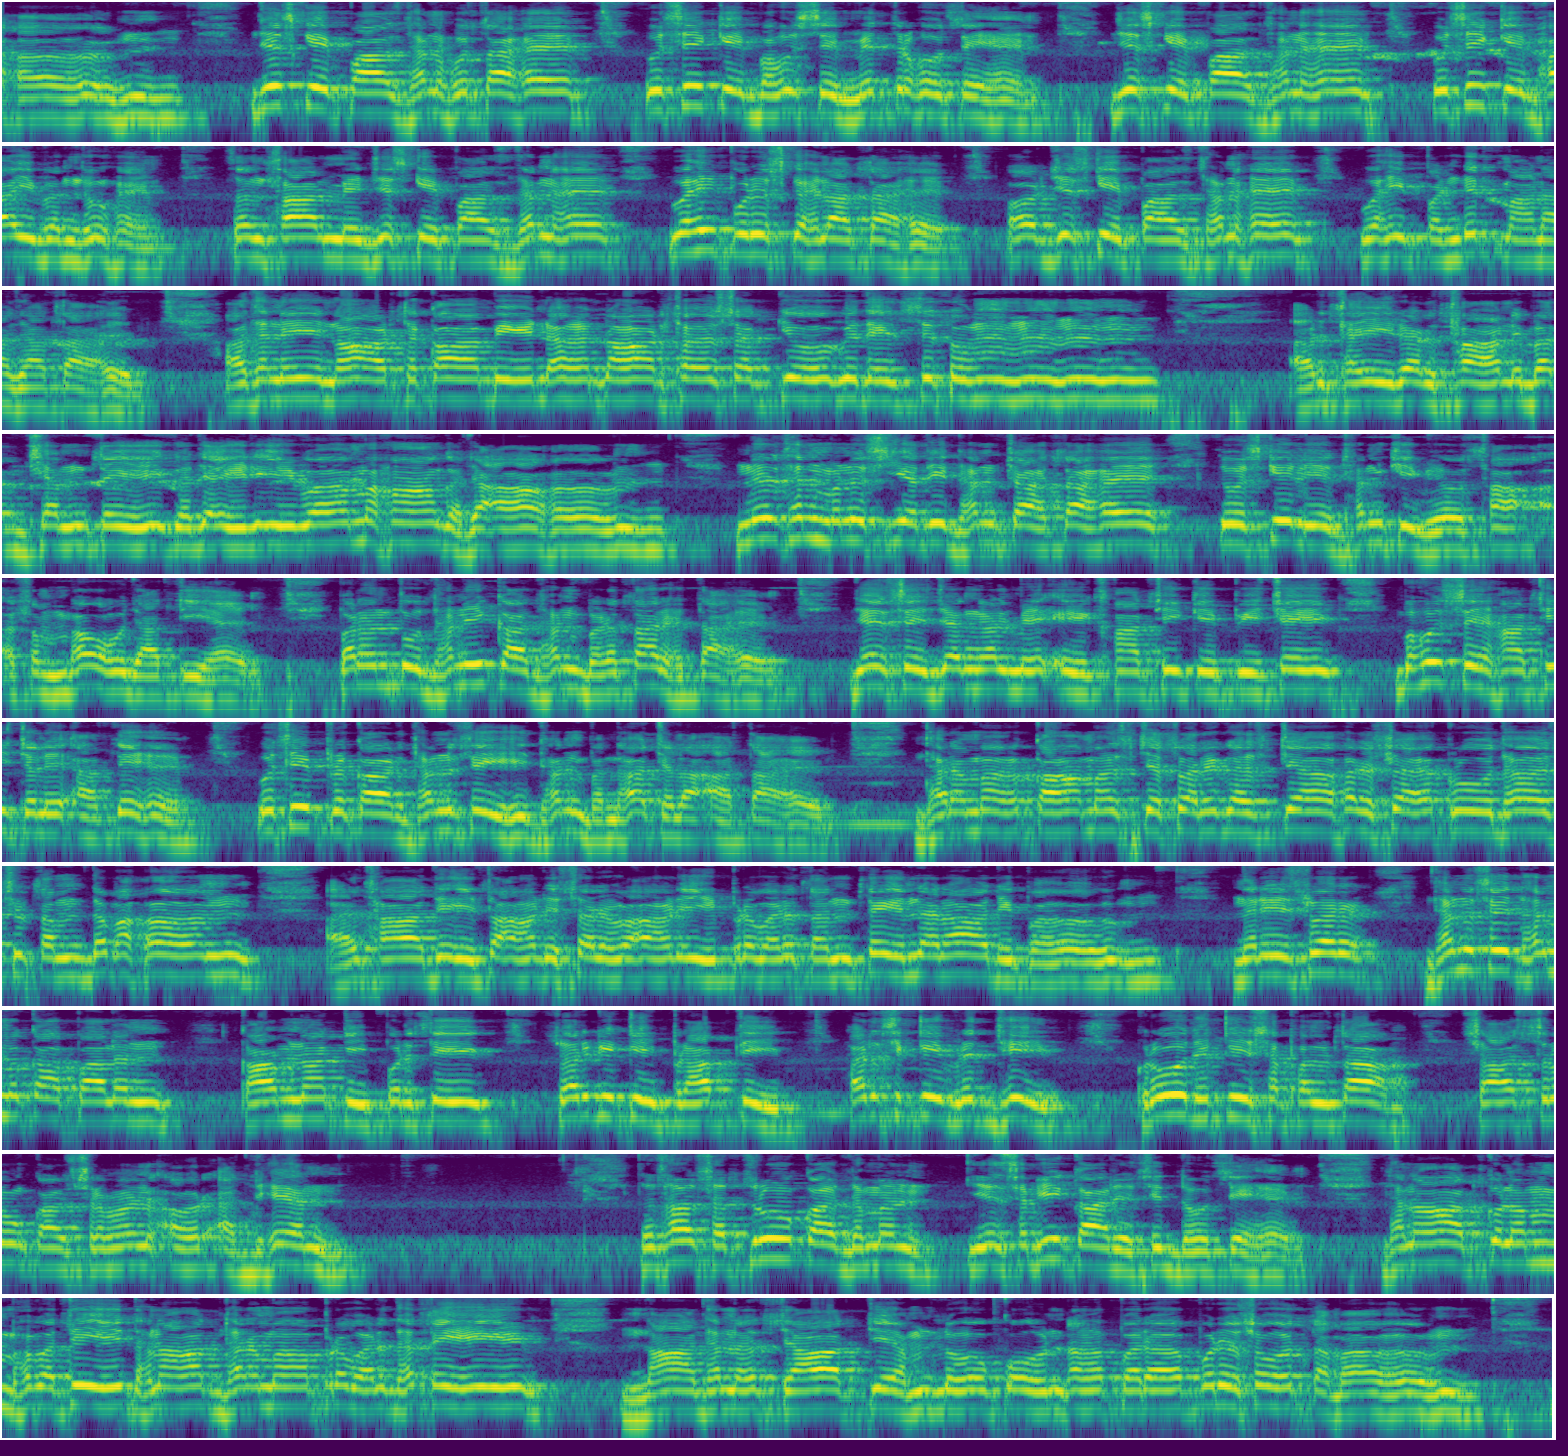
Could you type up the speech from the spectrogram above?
जिसके पास धन होता है, उसी के बहुत से मित्र होते हैं। जिसके पास धन है, उसी के भाई बंधु हैं। संसार में जिसके जिसके पास धन है, वही पुरुष कहलाता है, और जिसके पास धन है, वही पंडित माना जाता है। अधने नार्थ कामे नार्थ शक्यो विदेश तुम अर्थरथा निबध्यंते गजैरीव महागजा। निर्धन मनुष्य यदि धन चाहता है तो उसके लिए धन की व्यवस्था असंभव हो जाती है। परंतु धनी का धन बढ़ता रहता है। जैसे जंगल में एक हाथी के पीछे बहुत से हाथी चले आते हैं, उसी प्रकार धन से ही धन बंधा चला आता है। धर्म, कामश्च, स्वर्गश्च, हर्ष, क्रोध श्रुतम दम अर्थादेता सर्वाणी प्रवर्तनते नाधिप नरेश्वर, धन से धर्म का पालन, कामना की पूर्ति, स्वर्ग की प्राप्ति, हर्ष की वृद्धि, क्रोध की सफलता, शास्त्रों का श्रवण और अध्ययन। तथा शत्रुओं का दमन, ये सभी कार्य सिद्ध होते हैं। धनात् कुलम भवती धनात् धर्म प्रवर्धते। ना धन हम लोको न पर पुरुषोत्तम।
